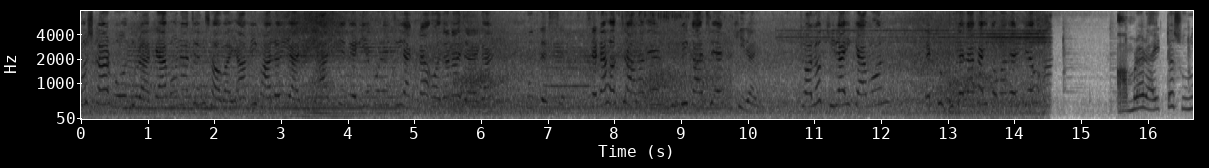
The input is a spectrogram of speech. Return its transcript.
নমস্কার বন্ধুরা, কেমন আছেন সবাই? আমি ভালোই আছি। আজকে বেরিয়ে পড়েছি একটা অজানা জায়গার উদ্দেশ্যে। সেটা হচ্ছে আমাদের খুবই কাছে খিরাই চলো খিরাই কেমন? একটু ঘুরে দেখাই তোমাদেরকেও। আমরা রাইডটা শুরু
